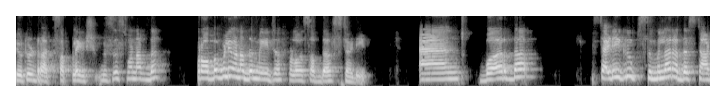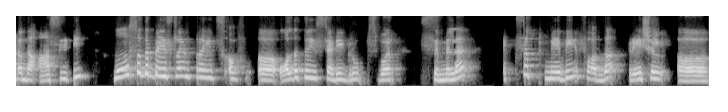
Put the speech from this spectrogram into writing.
due to drug supply issue. This is one of the, probably one of the major flaws of the study. And were the study groups similar at the start of the RCT? Most of the baseline traits of uh, all the three study groups were similar, except maybe for the racial uh,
